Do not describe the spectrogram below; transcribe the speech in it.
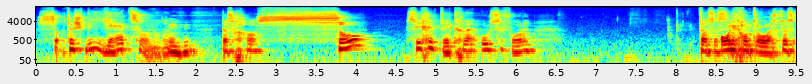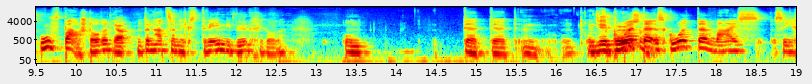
so, das ist wie Jähzorn, oder? Mhm. Das kann so sich entwickeln aus der Form, dass es Ohne sich- Kontrolle. dass das aufbaust, oder? Ja. Und dann hat es eine extreme Wirkung, oder? Und der, der, und, und, Und das, Gute, das Gute weiss, sich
